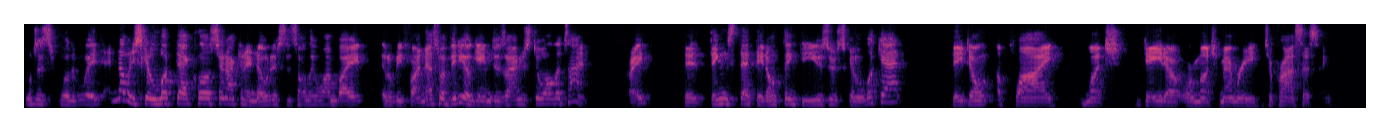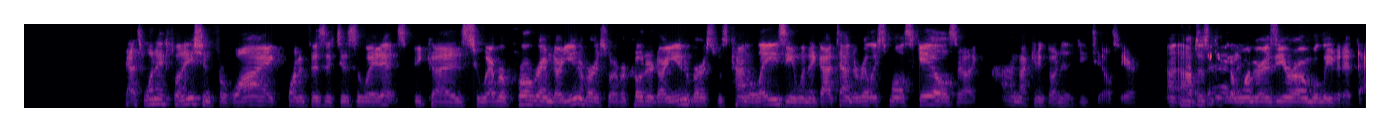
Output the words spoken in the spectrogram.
We'll just, we'll wait. Nobody's going to look that close. They're not going to notice it's only one byte. It'll be fine. That's what video game designers do all the time, right? The things that they don't think the user is going to look at, they don't apply much data or much memory to processing. That's one explanation for why quantum physics is the way it is, because whoever programmed our universe, whoever coded our universe was kind of lazy. When they got down to really small scales, they're like, I'm not going to go into the details here. I'll just give it a one or a zero and we'll leave it at that.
